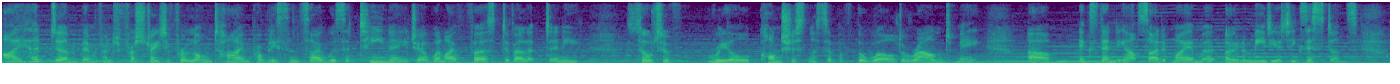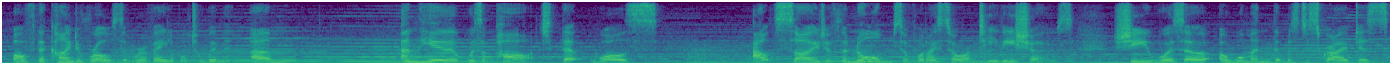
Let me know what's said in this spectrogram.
I had um, been fr- frustrated for a long time, probably since I was a teenager when I first developed any sort of real consciousness of the world around me, um, extending outside of my own immediate existence, of the kind of roles that were available to women. Um, and here was a part that was outside of the norms of what I saw on TV shows. She was a, a woman that was described as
